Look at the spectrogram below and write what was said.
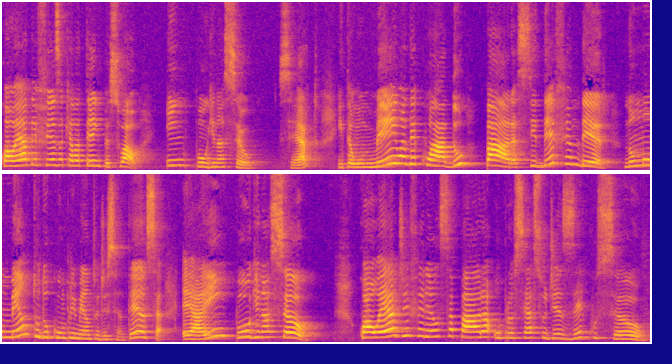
Qual é a defesa que ela tem, pessoal? Impugnação certo? Então, o meio adequado para se defender no momento do cumprimento de sentença é a impugnação. Qual é a diferença para o processo de execução?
